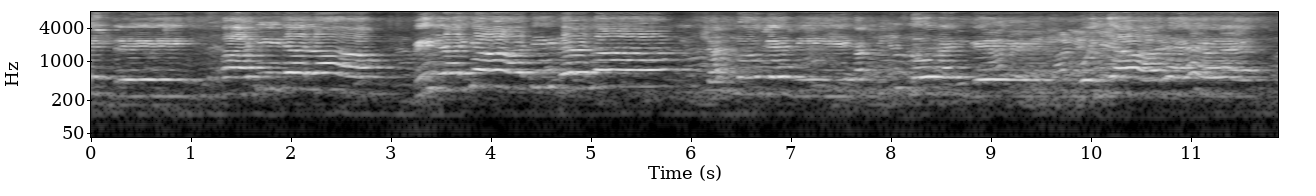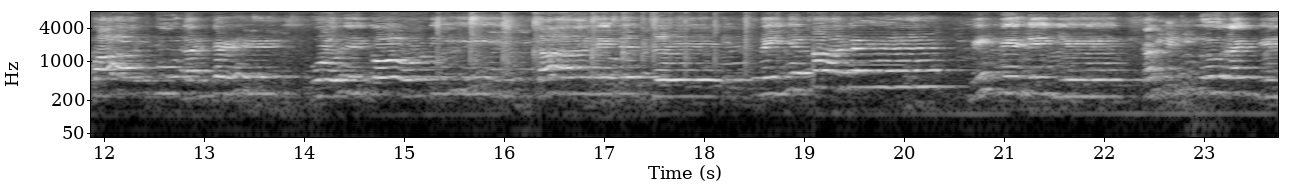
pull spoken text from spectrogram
என்று ஆடிடலாம் விளையாடிடலாம். சண்முகனே கண்டுரங்கு பொய்யார பார்க்குடங்கள் ஒரு கோடி தான் எடுத்து மெய்யமாக மின்விழியே கண்ணுரங்கு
